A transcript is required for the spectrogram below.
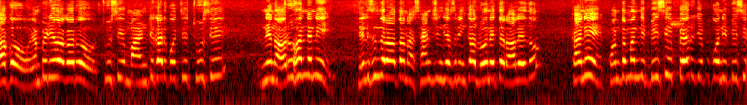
నాకు ఎంపీడీఓ గారు చూసి మా ఇంటికాడికి వచ్చి చూసి నేను అర్హున్నని తెలిసిన తర్వాత నా శాంక్షన్ చేసిన ఇంకా లోన్ అయితే రాలేదు. కానీ కొంతమంది బీసీ పేరు చెప్పుకొని బీసీ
